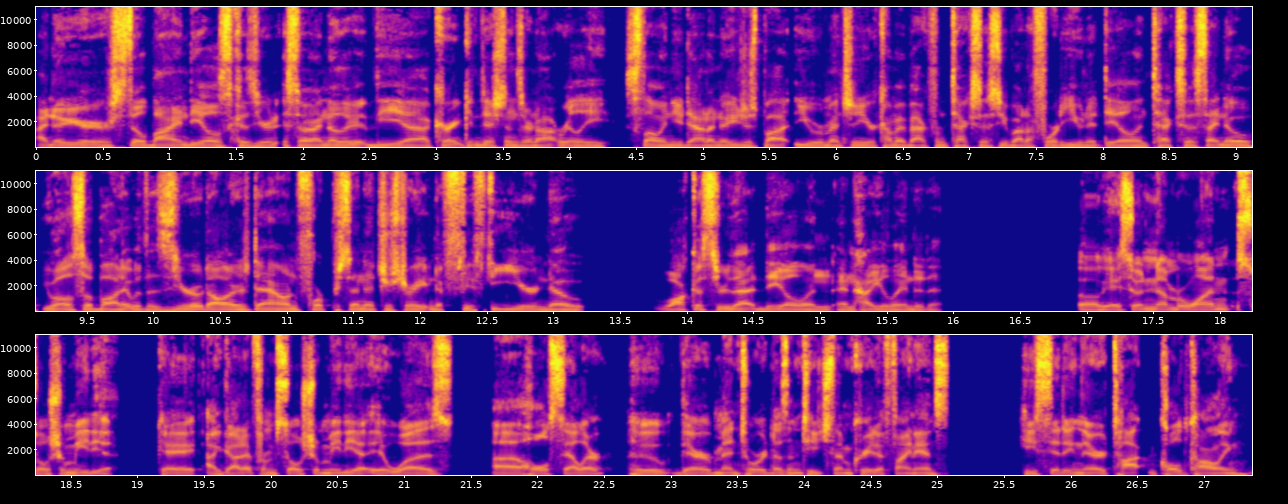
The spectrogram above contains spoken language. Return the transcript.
I know you're still buying deals because you're. So I know the, the uh, current conditions are not really slowing you down. I know you just bought. You were mentioning you're coming back from Texas. You bought a 40 unit deal in Texas. I know you also bought it with a zero dollars down, four percent interest rate, and a 50 year note. Walk us through that deal and and how you landed it. Okay, so number one, social media. Okay, I got it from social media. It was a wholesaler who their mentor doesn't teach them creative finance. He's sitting there talk, cold calling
